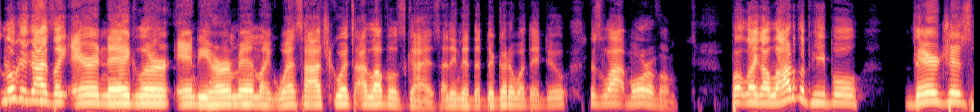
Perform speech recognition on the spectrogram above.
look at guys like Aaron Nagler, Andy Herman, Mhm. like Wes Hodkiewicz. I love those guys. I think that, that they're good at what they do. There's a lot more of them, but like a lot of the people, they're just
